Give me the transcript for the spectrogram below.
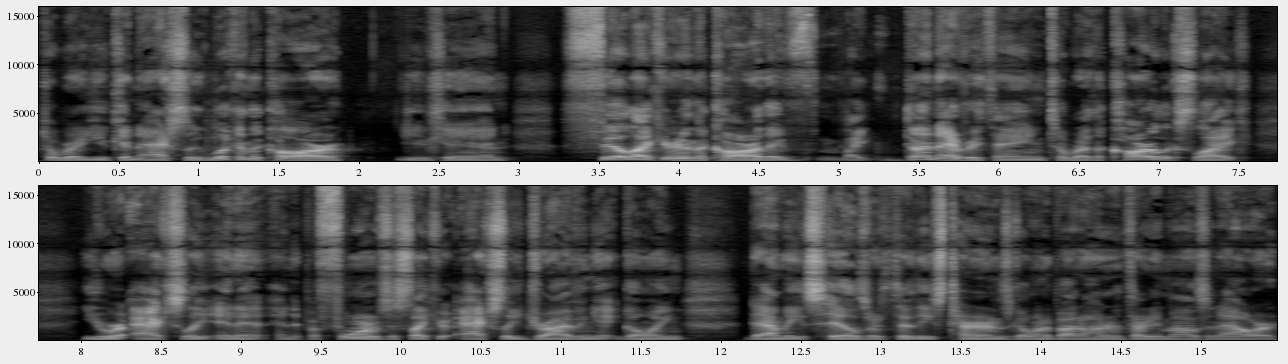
to where you can actually look in the car, you can feel like you're in the car. They've like done everything to where the car looks like you were actually in it and it performs just like you're actually driving it going down these hills or through these turns going about 130 miles an hour.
